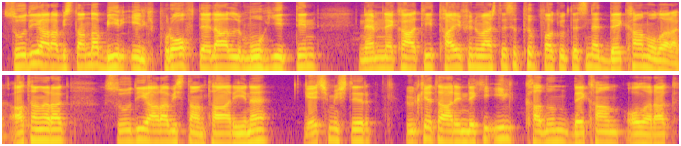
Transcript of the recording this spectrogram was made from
Suudi Arabistan'da bir ilk Prof. Delal Muhyiddin Nemnekati Taif Üniversitesi Tıp Fakültesine dekan olarak atanarak Suudi Arabistan tarihine geçmiştir. Ülke tarihindeki ilk kadın dekan olarak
